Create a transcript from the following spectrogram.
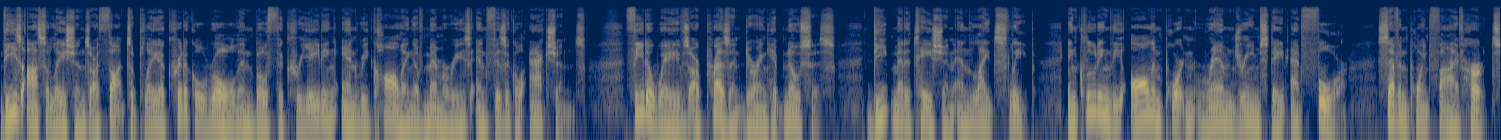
These oscillations are thought to play a critical role in both the creating and recalling of memories and physical actions. Theta waves are present during hypnosis, deep meditation, and light sleep, including the all-important REM dream state at 4, 7.5 Hz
